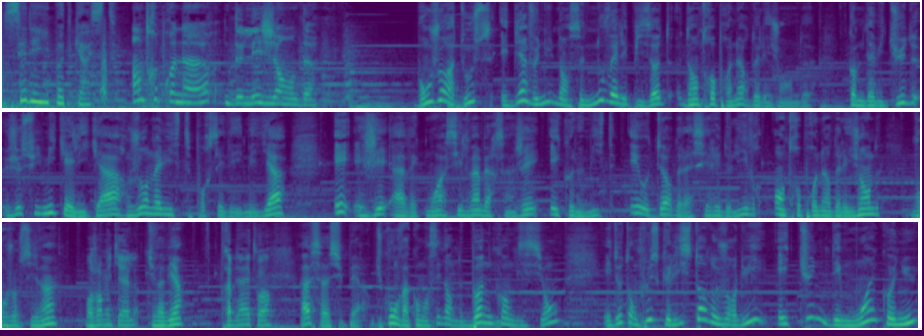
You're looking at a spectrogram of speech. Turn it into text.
CDI Podcast. Entrepreneur de légende. Bonjour à tous et bienvenue dans ce nouvel épisode d'Entrepreneurs de légende. Comme d'habitude, je suis Michael Icard, journaliste pour CDI Média et j'ai avec moi Sylvain Bersinger, économiste et auteur de la série de livres Entrepreneurs de légende. Bonjour Sylvain. Bonjour Michael. Tu vas bien? Très bien et toi? Ah ça va super. Du coup on va commencer dans de bonnes conditions et d'autant plus que l'histoire d'aujourd'hui est une des moins connues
